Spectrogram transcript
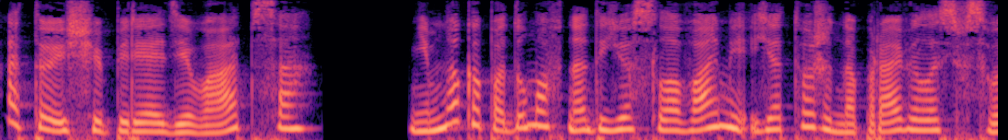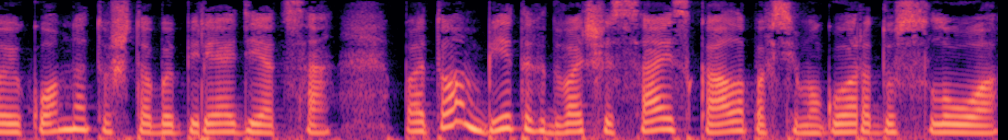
а то еще переодеваться. Немного подумав над ее словами, я тоже направилась в свою комнату, чтобы переодеться. Потом битых два часа искала по всему городу Слоа.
